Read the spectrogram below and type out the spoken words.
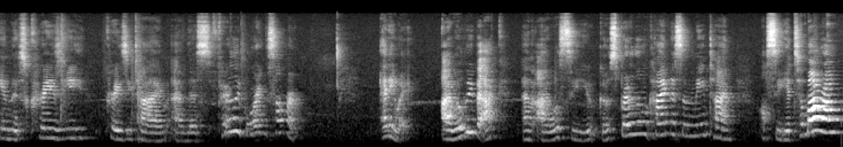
in this crazy, crazy time and this fairly boring summer. Anyway, I will be back and I will see you. Go spread a little kindness in the meantime. I'll see you tomorrow.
